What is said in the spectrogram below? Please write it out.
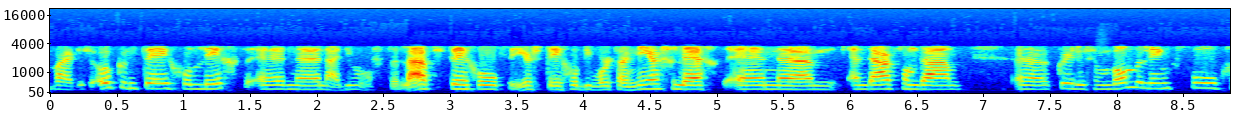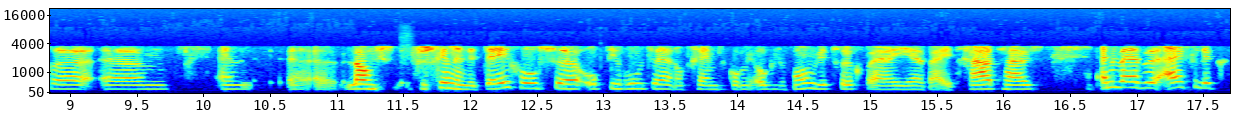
waar dus ook een tegel ligt. En nou, die, of de laatste tegel of de eerste tegel, die wordt daar neergelegd. En, um, en daar vandaan kun je dus een wandeling volgen um, en uh, langs verschillende tegels uh, op die route. En op een gegeven moment kom je ook gewoon weer terug bij, bij het gaathuis. En we hebben eigenlijk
